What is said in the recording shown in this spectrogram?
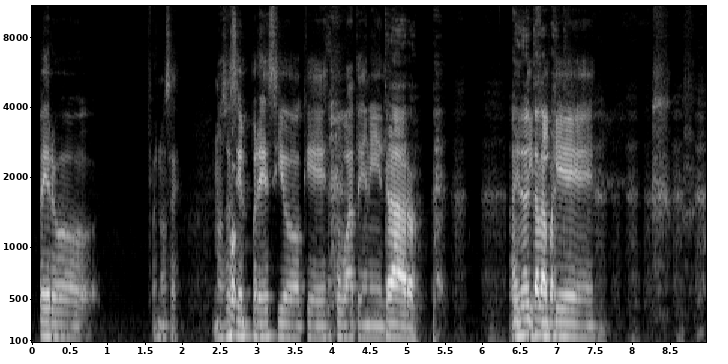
Pero, pues no sé. No sé si el precio que esto va a tener. Claro. Ahí no está la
